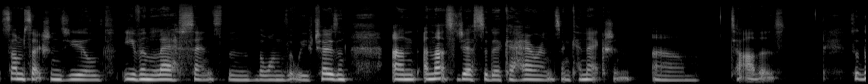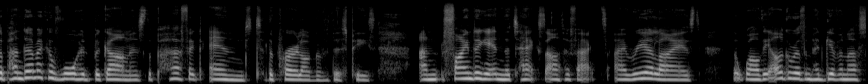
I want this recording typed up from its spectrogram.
Some sections yield even less sense than the ones that we've chosen, and, and that suggested a coherence and connection um, to others. So the pandemic of war had begun as the perfect end to the prologue of this piece, and finding it in the text artifacts, I realized that while the algorithm had given us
